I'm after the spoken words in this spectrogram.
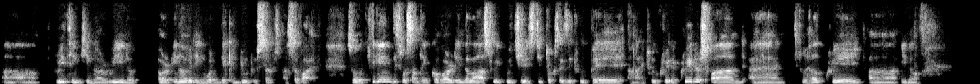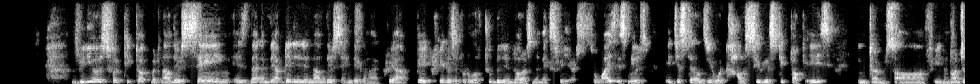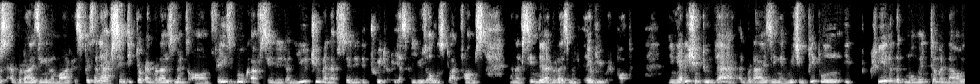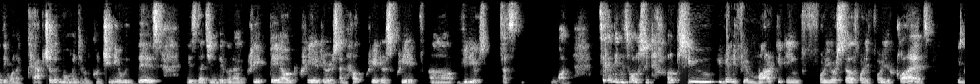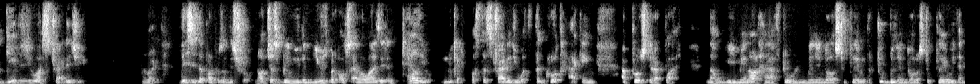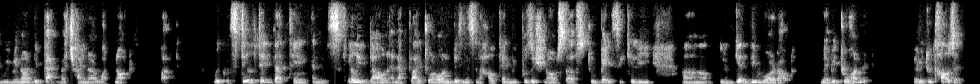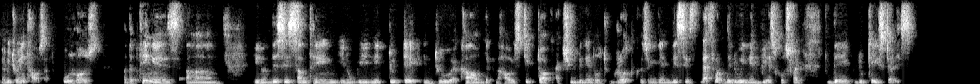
uh, rethinking or re or innovating what they can do to serve, uh, survive. So again this was something covered in the last week which is tiktok says it will pay uh, it will create a creators fund and it will help create uh, you know videos for TikTok, but now they're saying is that, and they updated it, and now they're saying they're going to create pay creators a total of two billion dollars in the next three years. So why is this news? It just tells you what how serious TikTok is in terms of you know not just advertising in the market space. And I've seen TikTok advertisements on Facebook, I've seen it on YouTube, and I've seen it in Twitter. Yes, I use all those platforms, and I've seen their advertisement everywhere pop. In addition to that, advertising and reaching people, it created that momentum and now they want to capture that momentum and continue with this is that you know they're going to create pay out creators and help creators create uh, videos. That's one. Second thing is also it helps you even if you're marketing for yourself or for your clients it gives you a strategy right? This is the purpose of this show not just bring you the news but also analyze it and tell you look at what's the strategy what's the growth hacking approach they're applying now we may not have 200 million dollars to play with or 2 billion dollars to play with and we may not be backed by china or whatnot but we could still take that thing and scale it down and apply to our own business and how can we position ourselves to basically uh, you know get the word out? Maybe 200 maybe 2000 maybe 20000 who knows? But the thing is, um, you know, this is something you know we need to take into account that how is TikTok actually been able to grow? Because again, this is that's what they do in MBA schools, right? They do case studies.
